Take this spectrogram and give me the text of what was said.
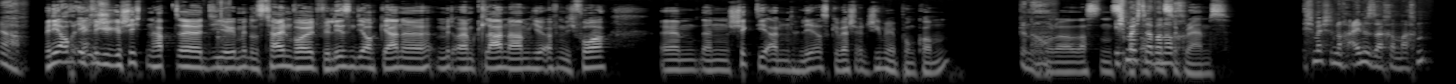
Ja. Wenn ihr auch eklige Geschichten habt, äh, die ihr mit uns teilen wollt, wir lesen die auch gerne mit eurem Klarnamen hier öffentlich vor. Ähm, dann schickt die an leeresgewäsch.gmail.com Genau. oder lasst uns Ich möchte aber noch- Instagrams. Ich möchte noch eine Sache machen.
